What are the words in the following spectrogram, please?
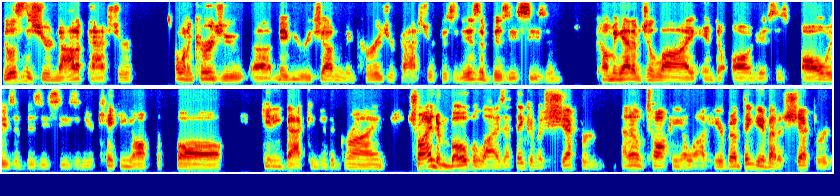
you're listening to this, you're not a pastor. I want to encourage you. Uh, maybe reach out and encourage your pastor because it is a busy season coming out of July into August is always a busy season. You're kicking off the fall, getting back into the grind, trying to mobilize. I think of a shepherd. I know I'm talking a lot here, but I'm thinking about a shepherd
